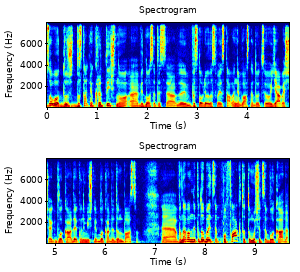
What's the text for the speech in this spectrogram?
Зово дуже достатньо критично е, відноситися, е, висловлювали своє ставлення власне до цього явища як блокади, економічної блокади Донбасу. Е, Вона вам не подобається по факту, тому що це блокада,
